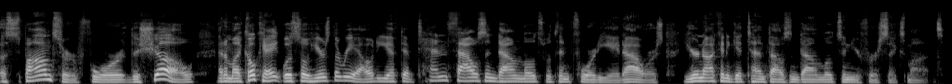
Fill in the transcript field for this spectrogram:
a sponsor for the show. And i'm like okay well so here's the reality. You have to have 10,000 downloads within 48 hours. You're not going to get 10,000 downloads in your first 6 months.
